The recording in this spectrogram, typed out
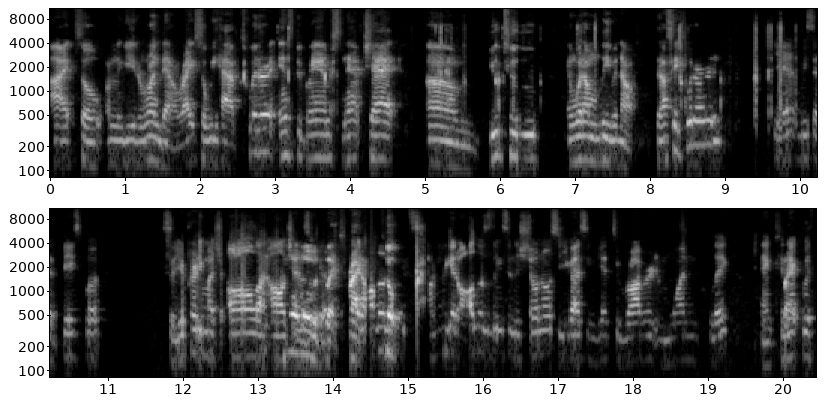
All right, so I'm gonna give you the rundown, right? So we have Twitter, Instagram, Snapchat, um, YouTube, and what I'm leaving out. Did I say Twitter already? Yeah, we said Facebook. So you're pretty much all on all channels. All over the place, right? So, I'm gonna get all those links in the show notes so you guys can get to Robert in one click and connect right. with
